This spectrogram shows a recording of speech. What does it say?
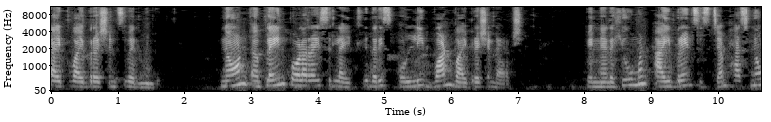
ടൈപ്പ് വൈബ്രേഷൻസ് വരുന്നുണ്ട്. നോൺ പ്ലെയിൻ പോളറൈസ്ഡ് ലൈറ്റിൽ there is only one vibration direction പിന്നെ the human eye brain system has no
